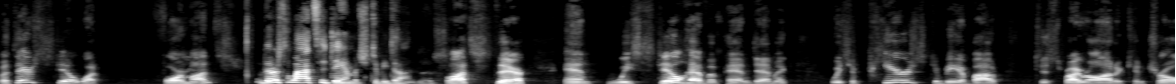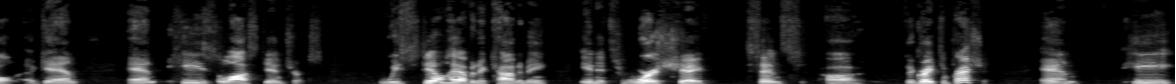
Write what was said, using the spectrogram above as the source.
but there's still what, four months? There's lots of damage to be done. There's lots there. And we still have a pandemic, which appears to be about to spiral out of control again. And he's lost interest. We still have an economy in its worst shape since uh, the Great Depression and he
